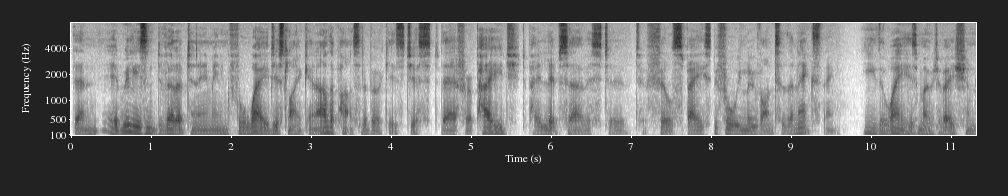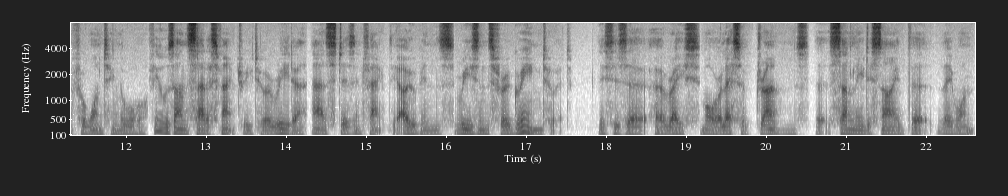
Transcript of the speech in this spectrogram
then it really isn't developed in any meaningful way, just like in other parts of the book. It's just there for a page to pay lip service, to, to fill space before we move on to the next thing. Either way, his motivation for wanting the war feels unsatisfactory to a reader, as does in fact the Obin's reasons for agreeing to it. This is a, a race more or less of drones that suddenly decide that they want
